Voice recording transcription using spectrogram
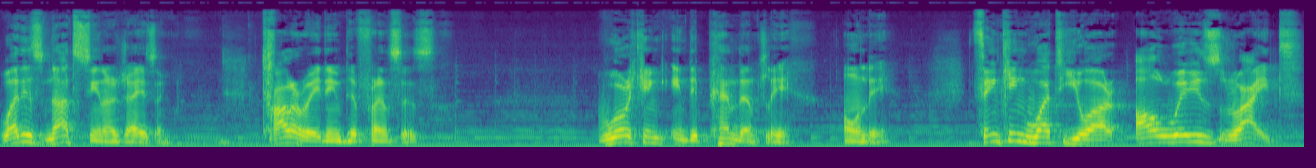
What is not synergizing? Tolerating differences. Working independently only. Thinking what you are always right.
